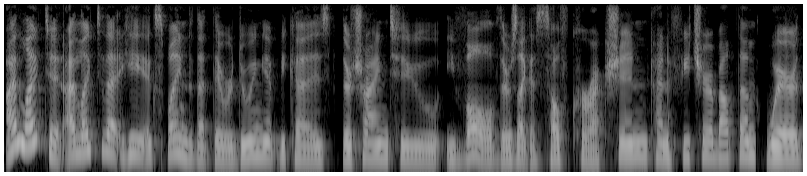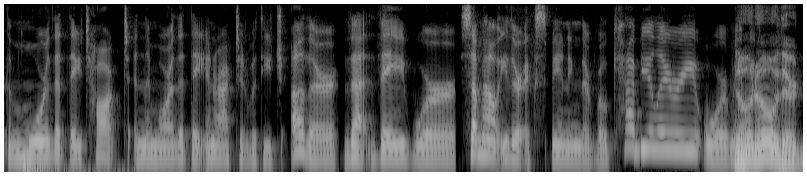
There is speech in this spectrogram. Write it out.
I liked it. I liked that he explained that they were doing it because they're trying to evolve. There's like a self correction kind of feature about them where the more that they talked and the more that they interacted with each other, that they were somehow either expanding their vocabulary or maybe No, no, they're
